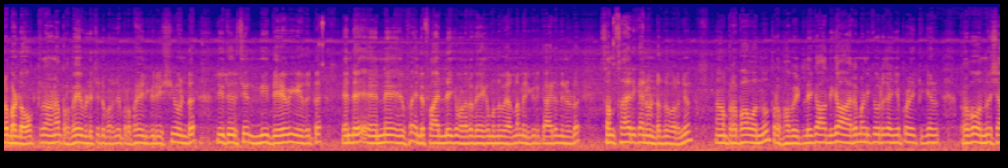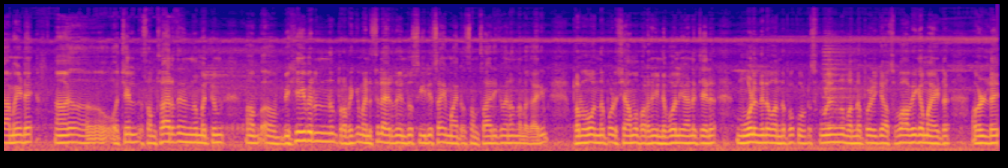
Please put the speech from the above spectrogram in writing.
പ്രഭ ഡോക്ടറാണ്. പ്രഭയെ വിളിച്ചിട്ട് പറഞ്ഞു പ്രഭ എനിക്കൊരു ഇഷ്യൂ ഉണ്ട്. നീ തീർച്ചയായും നീ ദയവ് ചെയ്തിട്ട് എന്റെ എന്നെ എന്റെ ഫയലിലേക്ക് വളരെ വേഗം ഒന്ന് വരണം. എനിക്കൊരു കാര്യം നിന്നോട് സംസാരിക്കാനുണ്ടെന്ന് പറഞ്ഞു. പ്രഭ വന്നു. പ്രഭ വീട്ടിലേക്ക് അധികം അരമണിക്കൂർ കഴിഞ്ഞപ്പോഴേക്കും പ്രഭ വന്നു. ശ്യാമയുടെ ഒച്ചയിൽ സംസാരത്തിൽ നിന്നും മറ്റും ബിഹേവിയറിൽ നിന്നും പ്രഭയ്ക്ക് മനസ്സിലായിരുന്നു എന്തോ സീരിയസ് ആയി മാറ്റം സംസാരിക്കുവാനെന്നുള്ള കാര്യം. പ്രഭ വന്നപ്പോൾ ശ്യാമ പറഞ്ഞു ഇന്ന പോലെയാണ് ചില മോൾ ഇന്നലെ വന്നപ്പോൾ കൂട്ട് സ്കൂളിൽ നിന്ന് വന്നപ്പോഴേക്കും അസ്വാഭാവികമായിട്ട് അവളുടെ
